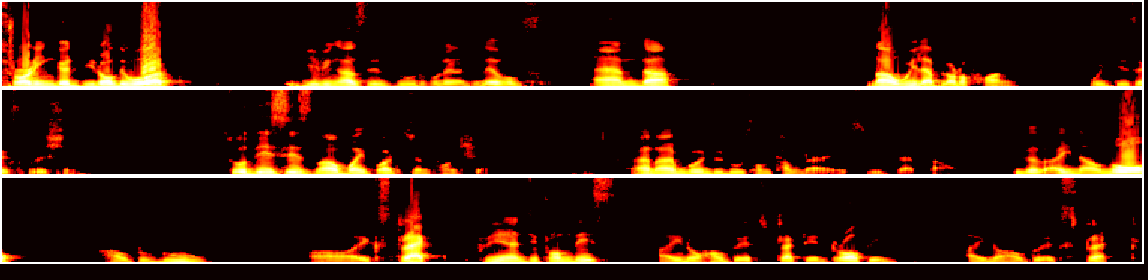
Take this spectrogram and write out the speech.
Schrodinger did all the work giving us these beautiful energy levels and uh, now we will have a lot of fun with this expression. So, this is now my partition function and I am going to do some thermodynamics with that now because I now know how to do uh, extract free energy from this, I know how to extract entropy, I know how to extract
